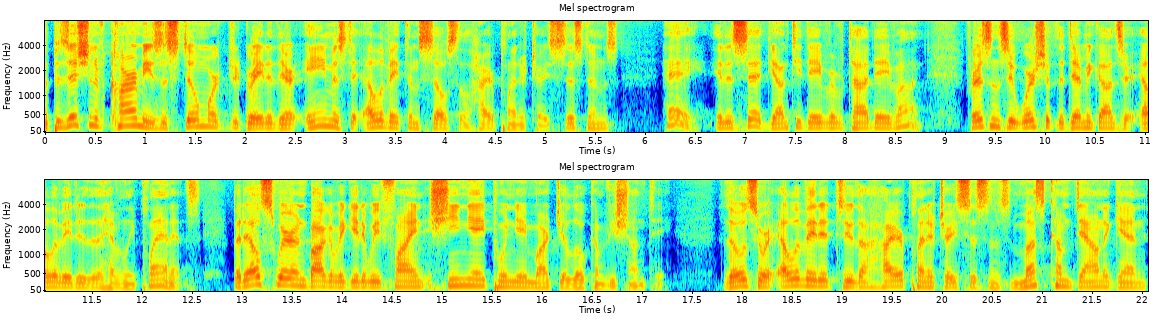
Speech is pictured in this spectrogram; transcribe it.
The position of karmis is still more degraded. Their aim is to elevate themselves to the higher planetary systems. Hey, it is said, Yanti Deva Vrta Devan. Persons who worship the demigods are elevated to the heavenly planets. But elsewhere in Bhagavad Gita, we find Shinye Punye Martya Lokam Vishanti. Those who are elevated to the higher planetary systems must come down again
